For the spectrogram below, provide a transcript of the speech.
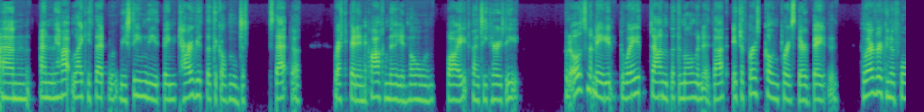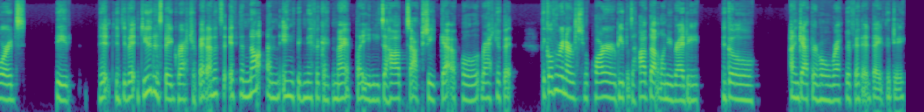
Um, and we have, like you said, we've seen these big targets that the government just set of retrofitting half a million homes by 2030. But ultimately, the way it stands at the moment is that it's a first come, first served basis. Whoever can afford these to, to do this big retrofit. And it's it's not an insignificant amount that you need to have to actually get a full retrofit. The government are require people to have that money ready to go and get their home retrofitted, basically.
